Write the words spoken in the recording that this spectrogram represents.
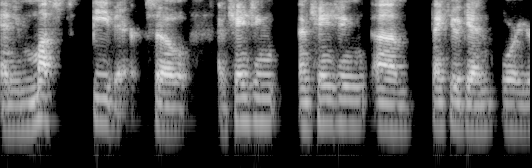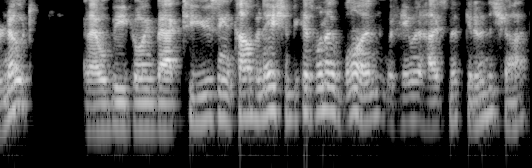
and you must be there. So I'm changing, I'm changing, um, thank you again for your note and I will be going back to using a combination because when I won with Haywood Highsmith, get him in the shot.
